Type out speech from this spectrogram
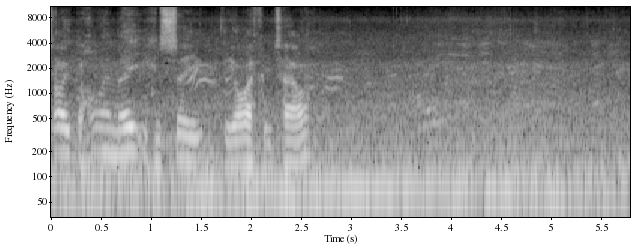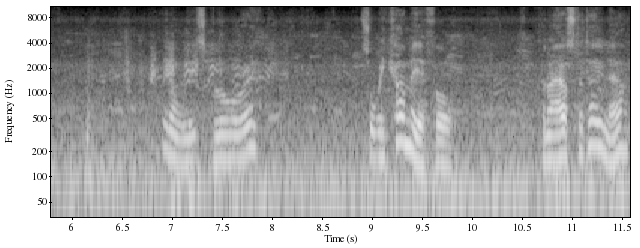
So behind me you can see the Eiffel Tower in all its glory. That's what we come here for. Got nothing else to do now.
